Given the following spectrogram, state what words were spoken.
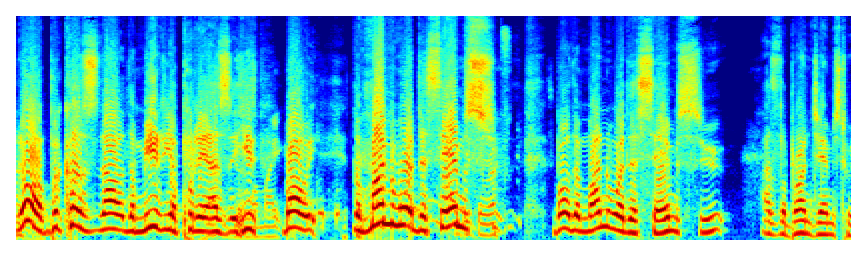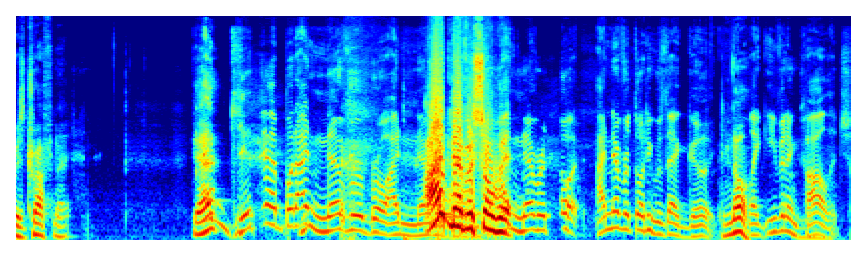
no, because now the media put it as he's on bro. The man wore the same the suit, bro. The man wore the same suit as LeBron James to his draft night. Yeah, I get that, but I never, bro. I never. I never saw it. I never thought. I never thought he was that good. No. like even in college,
